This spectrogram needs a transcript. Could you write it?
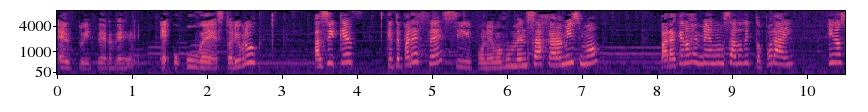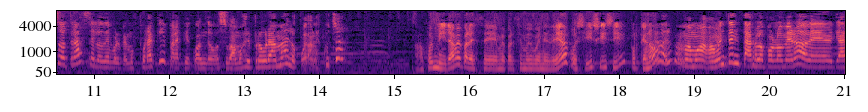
el Twitter de e V Storybrook. Así que, ¿qué te parece si ponemos un mensaje ahora mismo para que nos envíen un saludito por ahí y nosotras se lo devolvemos por aquí para que cuando subamos el programa lo puedan escuchar? Ah, pues mira, me parece, me parece muy buena idea. Pues sí, sí, sí. ¿Por qué no? vamos, a, vamos a intentarlo por lo menos. A ver, ya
